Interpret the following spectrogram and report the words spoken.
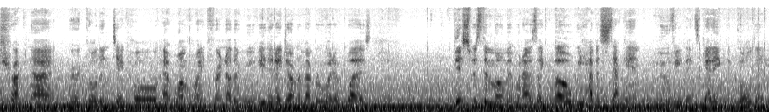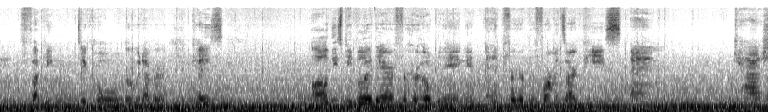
truck nut or golden dick hole at one point for another movie that I don't remember what it was. This was the moment when I was like, oh, we have a second movie that's getting the golden fucking dick hole or whatever. Because all these people are there for her opening and for her performance art piece, and Cash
